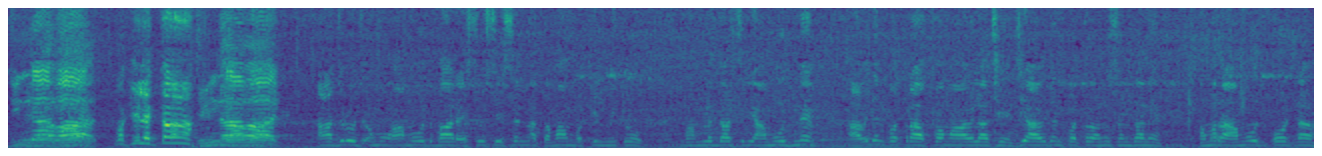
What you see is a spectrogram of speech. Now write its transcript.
જિંદાબાદ. વકીલ એકતા. જિંદાબાદ. આજરોજ અમો આમોદ બાર એસોસિએશનના તમામ વકીલ મિત્રો મામલતદાર શ્રી આમોદને આવેદનપત્ર આપવામાં આવેલા છે. જે આવેદનપત્ર અનુસંધાને અમારા આમોદ કોર્ટના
